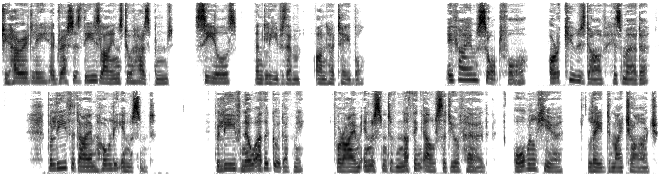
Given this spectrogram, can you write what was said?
She hurriedly addresses these lines to her husband, seals, and leaves them on her table. If I am sought for or accused of his murder, believe that I am wholly innocent. Believe no other good of me, for I am innocent of nothing else that you have heard, or will hear, laid to my charge.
